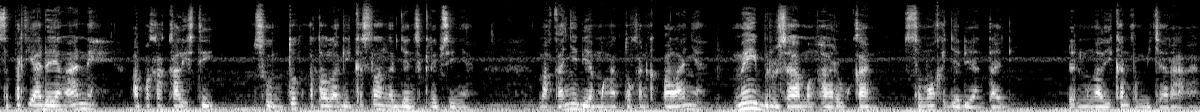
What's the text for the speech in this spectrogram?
Seperti ada yang aneh, apakah Kalisti suntuk atau lagi kesel ngerjain skripsinya? Makanya dia mengantukkan kepalanya. Mei berusaha mengharukan semua kejadian tadi dan mengalihkan pembicaraan.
